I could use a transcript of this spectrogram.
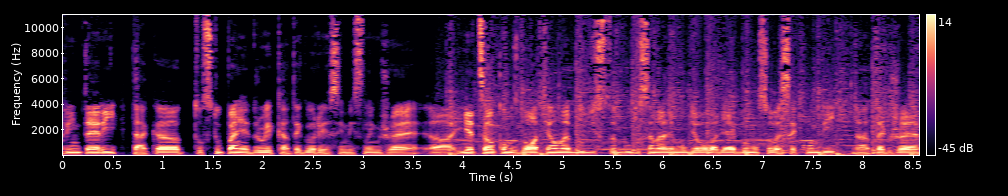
šprintéri, tak e, to stúpanie druhej kategórie si myslím, že e, je celkom zdolateľné, budú, sa na ňom udelovať aj bonusové sekundy A, takže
